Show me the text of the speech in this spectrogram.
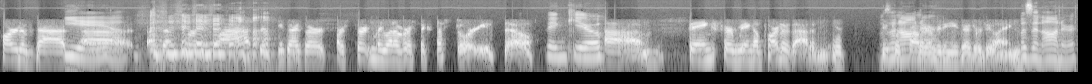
part of that yeah. uh, of that first class. And you guys are, are certainly one of our success stories. So thank you. Um, thanks for being a part of that, and we're super proud honor. of everything you guys are doing. It was an honor.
